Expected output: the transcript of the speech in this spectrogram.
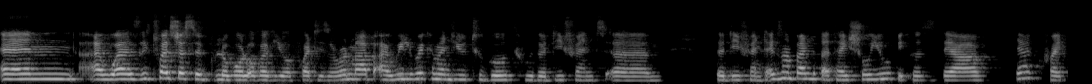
and I was, it was just a global overview of what is a roadmap. I will recommend you to go through the different um, the different examples that I show you because they are they are quite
